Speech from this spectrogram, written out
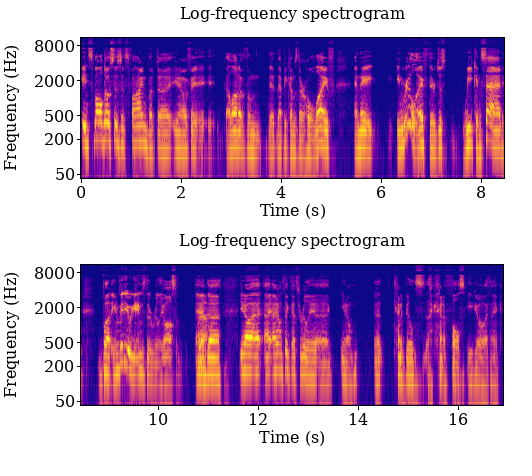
in small doses it's fine, but uh, you know, if it, it, a lot of them that, that becomes their whole life, and they in real life they're just weak and sad, but in video games they're really awesome. And Right. uh, you know, I, I don't think that's really a you know, it kind of builds a kind of false ego. I think.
